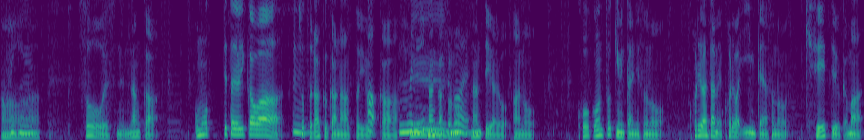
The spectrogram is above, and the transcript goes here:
あ大変。ーそうですね。なんか思ってたよりかはうんちょっと楽かなというかほ、んなんかそのなんていうやろ？あの高校の時みたいにそのこれはダメこれはいいみたいなその規制っていうかま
